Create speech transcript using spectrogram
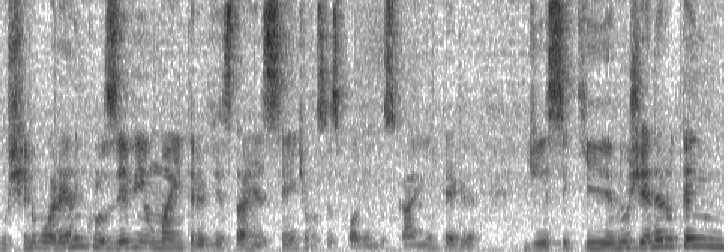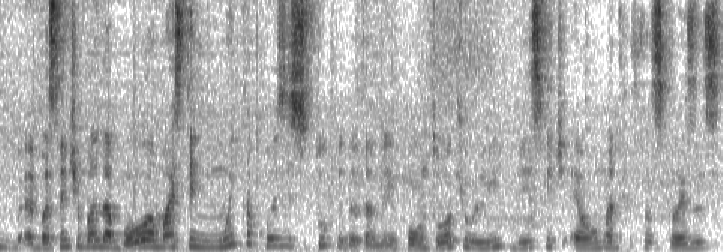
o Chino Moreno, inclusive, em uma entrevista recente, vocês podem buscar a íntegra, disse que no gênero tem é, bastante banda boa, mas tem muita coisa estúpida também. Pontuou que o Limp Bizkit é uma dessas coisas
